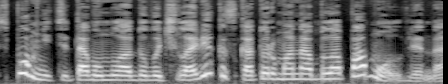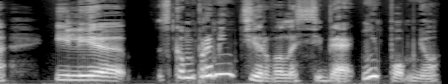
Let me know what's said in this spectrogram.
«Вспомните того молодого человека, с которым она была помолвлена, или скомпрометировала себя, не помню,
